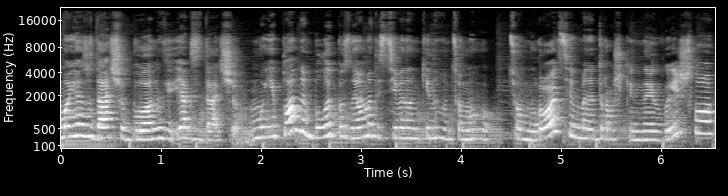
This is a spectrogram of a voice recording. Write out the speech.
моя задача була, ну, як задача? Мої плани були познайомитися з Стівеном Кінгом цьому, цьому році. В мене трошки не вийшло.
